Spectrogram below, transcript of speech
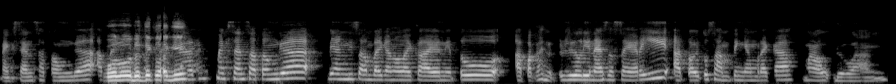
make sense atau enggak. 10 detik lagi. Make sense atau enggak yang disampaikan oleh klien itu apakah really necessary atau itu something yang mereka mau doang.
